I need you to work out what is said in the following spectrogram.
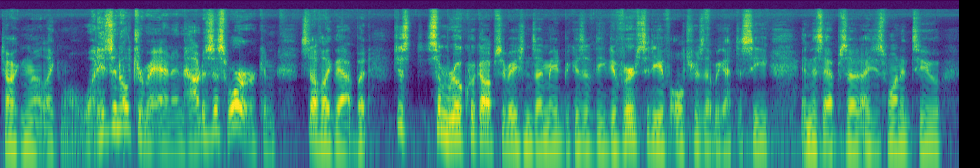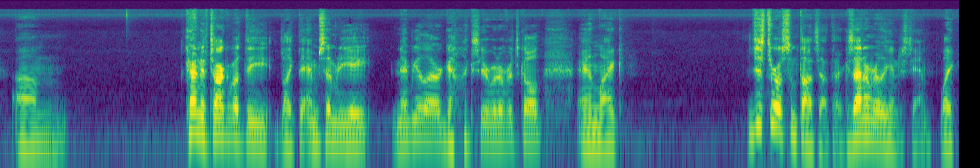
talking about like, well, what is an Ultraman and how does this work and stuff like that. But just some real quick observations I made because of the diversity of Ultras that we got to see in this episode. I just wanted to um, kind of talk about the like the M78 Nebula or Galaxy or whatever it's called, and like just throw some thoughts out there because I don't really understand. Like,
